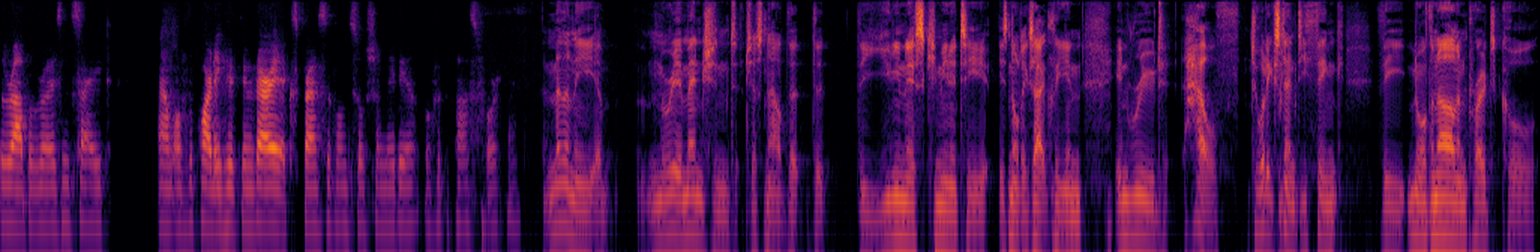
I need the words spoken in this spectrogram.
the rabble rousing side um, of the party who've been very expressive on social media over the past fortnight. Melanie, uh, Mairia mentioned just now that, that the unionist community is not exactly in, in rude health. To what extent do you think the Northern Ireland Protocol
